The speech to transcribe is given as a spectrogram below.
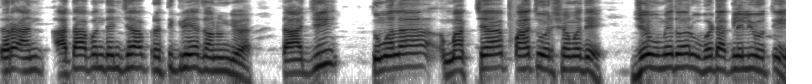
तर आता आपण त्यांच्या प्रतिक्रिया जाणून घेऊया. तर आजी तुम्हाला मागच्या पाच वर्षामध्ये जे उमेदवार उभं टाकलेली होती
